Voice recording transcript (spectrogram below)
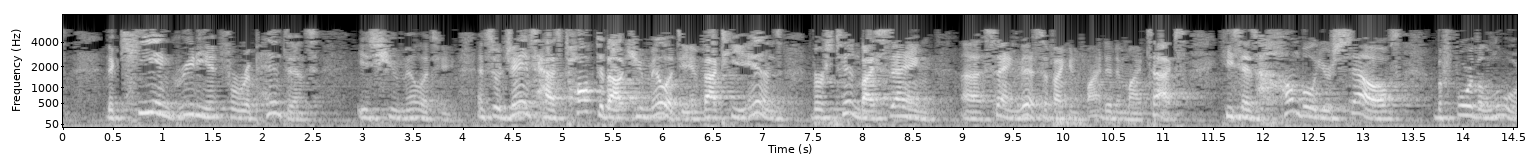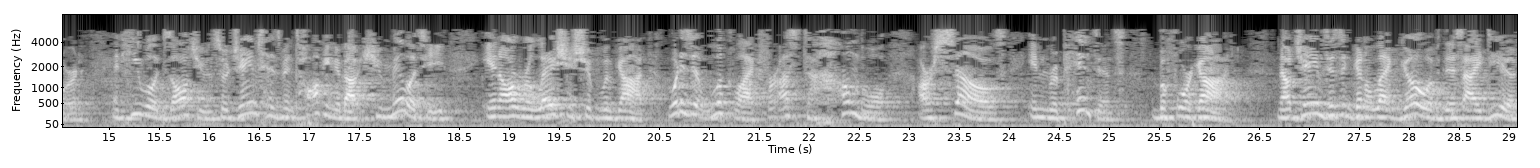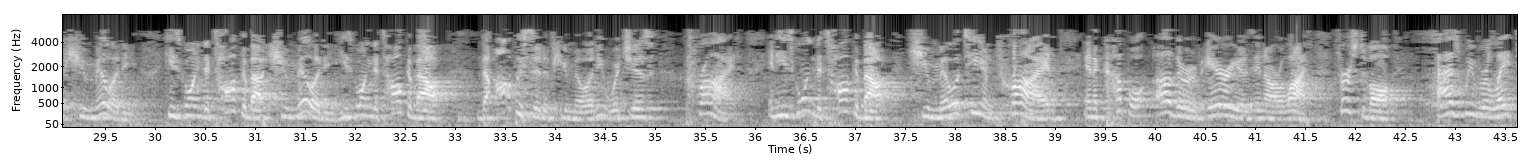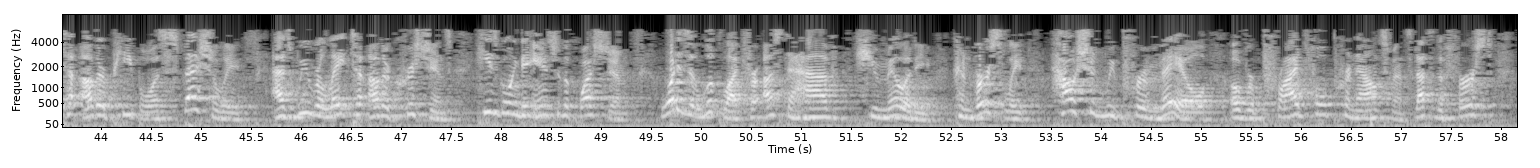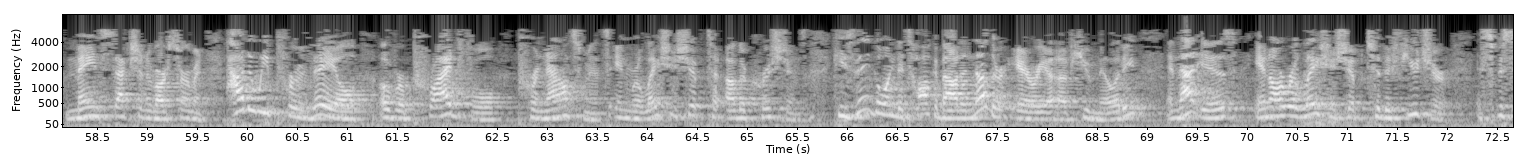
The key ingredient for repentance is humility. And so James has talked about humility. In fact, he ends verse 10 by saying, uh, saying this, if I can find it in my text. He says, Humble yourselves before the Lord, and he will exalt you. And so James has been talking about humility in our relationship with God. What does it look like for us to humble ourselves in repentance before God? Now, James isn't going to let go of this idea of humility. He's going to talk about humility. He's going to talk about the opposite of humility, which is pride. And he's going to talk about humility and pride in a couple other areas in our life. First of all, as we relate to other people, especially as we relate to other Christians, he's going to answer the question, what does it look like for us to have humility? Conversely, how should we prevail over prideful pronouncements? That's the first main section of our sermon. How do we prevail over prideful pronouncements in relationship to other Christians? He's then going to talk about another area of humility, and that is in our relationship to the future, specifically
